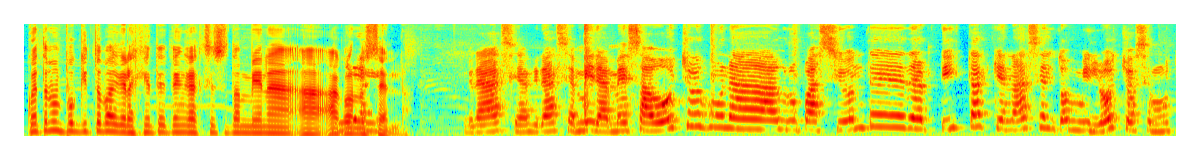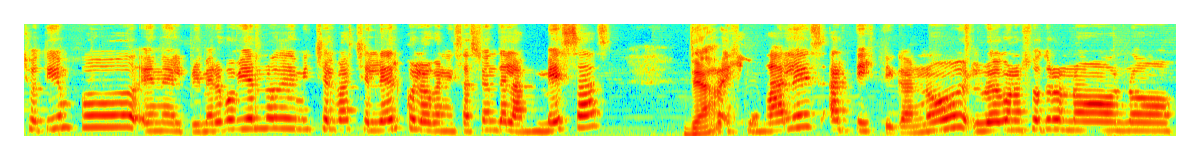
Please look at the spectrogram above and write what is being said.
Cuéntame un poquito para que la gente tenga acceso también a, a- a conocerlo. Gracias, gracias. Mira, Mesa 8 es una agrupación de, de artistas que nace el 2008, hace mucho tiempo, en el primer gobierno de Michelle Bachelet, con la organización de las mesas ¿Ya? regionales artísticas, ¿no? Luego nosotros nos nos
